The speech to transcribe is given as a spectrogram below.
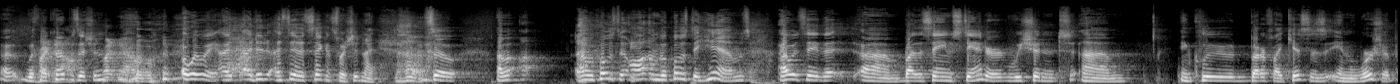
uh, with my current now. position. Right now. oh wait, wait, I, I did. I did a second switch, didn't I? so I'm, I'm opposed to I'm opposed to hymns. I would say that um, by the same standard, we shouldn't um, include butterfly kisses in worship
